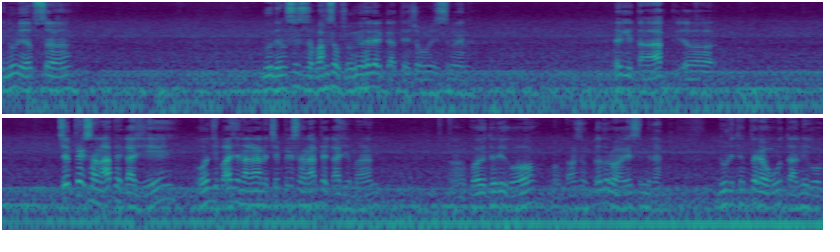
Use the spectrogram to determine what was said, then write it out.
에이 눈이 없어. 눈이 없어서 방송 종료해야 될 것 같아 좀 있으면 여기 딱 어, 적백산 앞에까지 원지 빠져나가는 적백산 앞에까지만 어, 보여드리고 어, 방송 끄도록 하겠습니다. 눈이 특별한 것도 아니고.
